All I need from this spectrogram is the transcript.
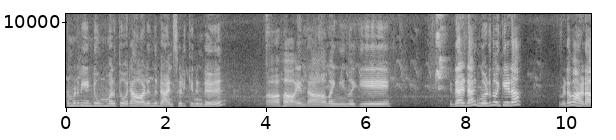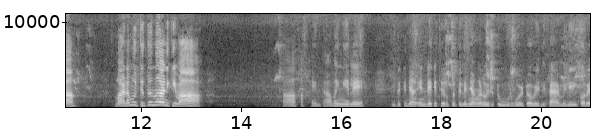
നമ്മുടെ വീണ്ടും ഉമ്മറത്ത് ഒരാൾ ഇന്ന് ഡാൻസ് കളിക്കുന്നുണ്ട്. ആഹാ എന്താ ഭംഗി നോക്കിയേ. ഇടാ ഇടാ ഇങ്ങോട്ട് നോക്കിയേടാ. ഇവിടെ വാടാ. വാടാ മുറ്റത്ത് നിന്ന് കാണിക്കുവാ ആഹാ എന്താ ഭംഗിയല്ലേ? ഇതൊക്കെ ഞാൻ എന്റെയൊക്കെ ചെറുപ്പത്തിൽ ഞങ്ങൾ ഒരു ടൂർ പോയിട്ടോ വലിയ ഫാമിലി കുറേ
